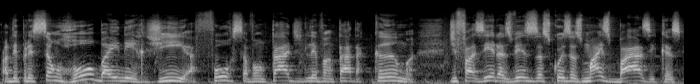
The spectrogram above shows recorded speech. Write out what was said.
A depressão rouba a energia, a força, a vontade de levantar da cama, de fazer às vezes as coisas mais básicas.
